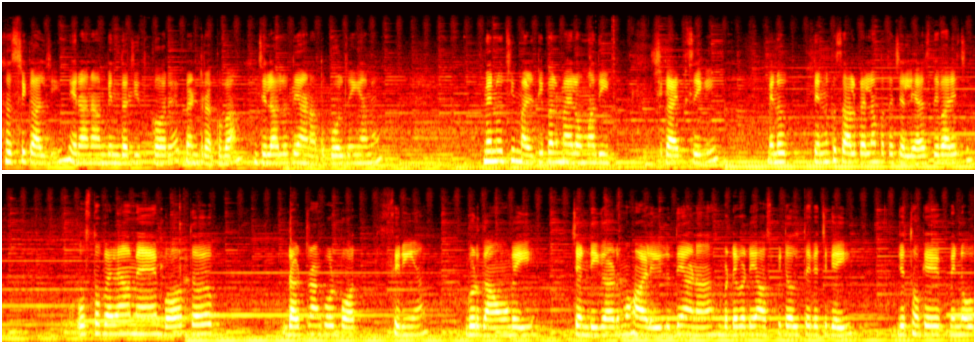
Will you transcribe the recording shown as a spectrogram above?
ਸਤਿ ਸ਼੍ਰੀ ਅਕਾਲ ਜੀ। ਮੇਰਾ ਨਾਮ ਬਿੰਦਰਜੀਤ ਕੌਰ ਹੈ, ਪਿੰਡ ਰਕਬਾ ਜ਼ਿਲ੍ਹਾ ਲੁਧਿਆਣਾ ਤੋਂ ਬੋਲ ਰਹੀ ਹਾਂ ਮੈਂ। ਮੈਨੂੰ ਜੀ ਮਲਟੀਪਲ ਮਾਇਲੋਮਾ ਦੀ ਸ਼ਿਕਾਇਤ ਸੀਗੀ। ਮੈਨੂੰ 3 ਕੁ ਸਾਲ ਪਹਿਲਾਂ ਪਤਾ ਚੱਲਿਆ ਇਸ ਦੇ ਬਾਰੇ 'ਚ। ਉਸ ਤੋਂ ਪਹਿਲਾਂ ਮੈਂ ਬਹੁਤ ਡਾਕਟਰਾਂ ਕੋਲ ਬਹੁਤ ਫਿਰੀ ਹਾਂ। ਗੁੜਗਾਉਂ ਗਈ, ਚੰਡੀਗੜ੍ਹ, ਮੋਹਾਲੀ, ਲੁਧਿਆਣਾ, ਵੱਡੇ ਵੱਡੇ ਹਸਪੀਟਲ ਦੇ ਵਿੱਚ ਗਈ, ਜਿੱਥੋਂ ਕਿ ਮੈਨੂੰ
